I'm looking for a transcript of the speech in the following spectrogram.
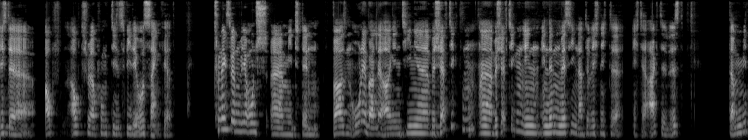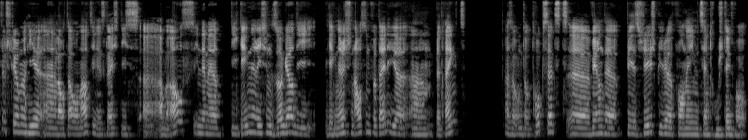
dies der Haupt Hauptschwerpunkt dieses Videos sein wird. Zunächst werden wir uns äh, mit den Phasen ohne Ball der Argentinier beschäftigen, äh, beschäftigen in, in denen Messi natürlich nicht, äh, nicht aktiv ist. Der Mittelstürmer hier, äh, Lautaro Martinez, gleicht dies äh, aber aus, indem er die gegnerischen, sogar die gegnerischen Außenverteidiger äh, bedrängt also unter Druck setzt, äh, während der PSG-Spieler vorne im Zentrum steht, wo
